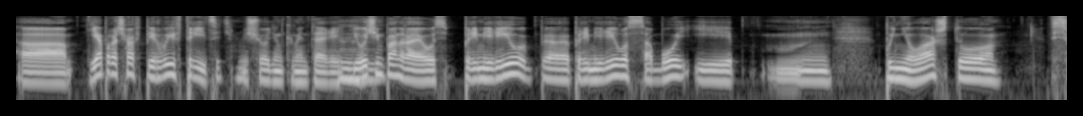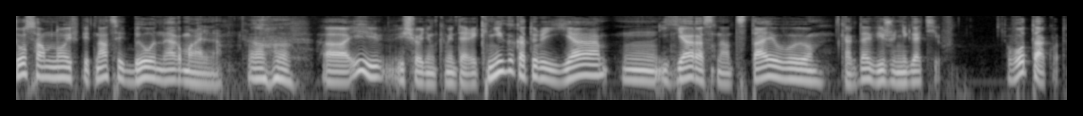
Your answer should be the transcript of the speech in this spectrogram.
А, я прочла впервые в 30, еще один комментарий, угу. и очень понравилось. Примирил, э, примирила с собой и поняла, что все со мной в 15 было нормально. Ага. А, и еще один комментарий. Книга, которую я яростно отстаиваю, когда вижу негатив. Вот так вот.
